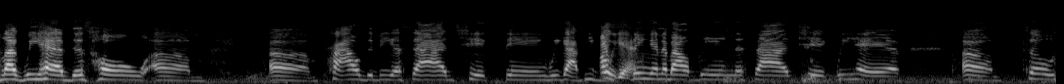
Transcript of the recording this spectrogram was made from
like we have this whole um um proud to be a side chick thing. We got people Oh, yes. singing about being the side chick. We have um so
